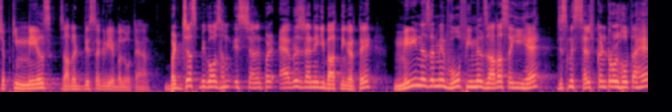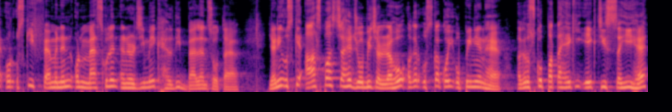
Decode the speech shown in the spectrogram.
जबकि मेल्स ज़्यादा डिसअग्रीएबल होते हैं। बट जस्ट बिकॉज़ हम इस चैनल पर एवरेज रहने की बात नहीं करते, मेरी नज़र में वो फीमेल ज़्यादा सही है, जिसमें सेल्फ कंट्रोल होता है और उसकी फेमिनिन और मैस्कुलिन एनर्जी में एक हेल्दी बैलेंस होता है। यानी उसके आसपास चाहे जो भी चल रहा हो, अगर उसका कोई ओपिनियन है, अगर उसको पता है कि एक चीज़ सही है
